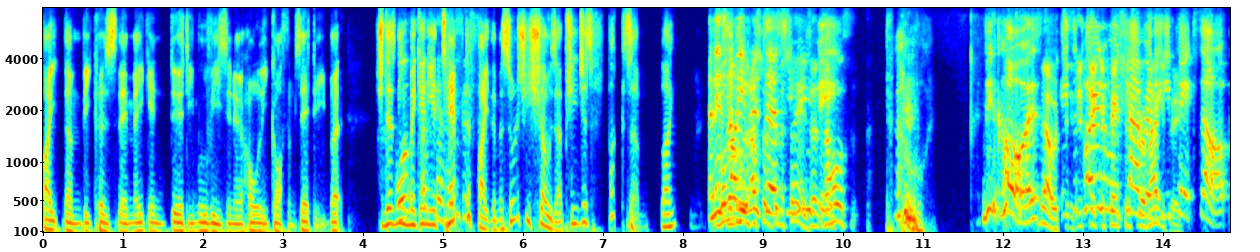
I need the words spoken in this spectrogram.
fight them because they're making dirty movies in her holy Gotham City, but she doesn't Well, even make any attempt to fight them. As soon as she shows up, she just fucks them. Like, And it's Well, not no, even a that's what I was dirty say, movie the whole no. because No, it's- it's, a Polaroid pictures for a camera that he picks up,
